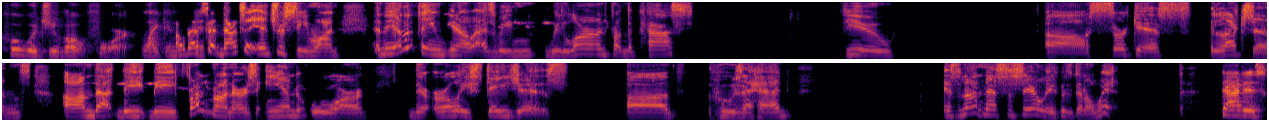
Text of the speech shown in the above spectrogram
who would you vote for? Like, in, oh, that's a, that's an interesting one. And the other thing, you know, as we we learned from the past few uh, circus elections um, that the the front runners and or the early stages of who's ahead is not necessarily who's going to win. That is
